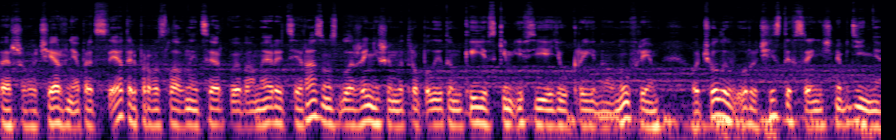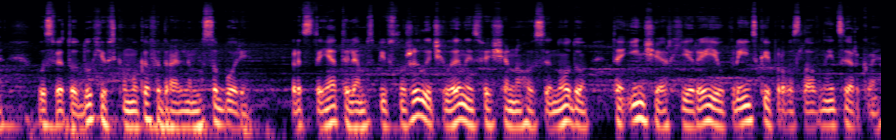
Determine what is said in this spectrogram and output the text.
1 червня предстоятель Православної церкви в Америці разом з блаженнішим митрополитом Київським і всієї України Онуфрієм очолив урочисте всенічне бдіння у Святодухівському кафедральному соборі. Предстоятелям співслужили члени священного синоду та інші архієреї Української православної церкви,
